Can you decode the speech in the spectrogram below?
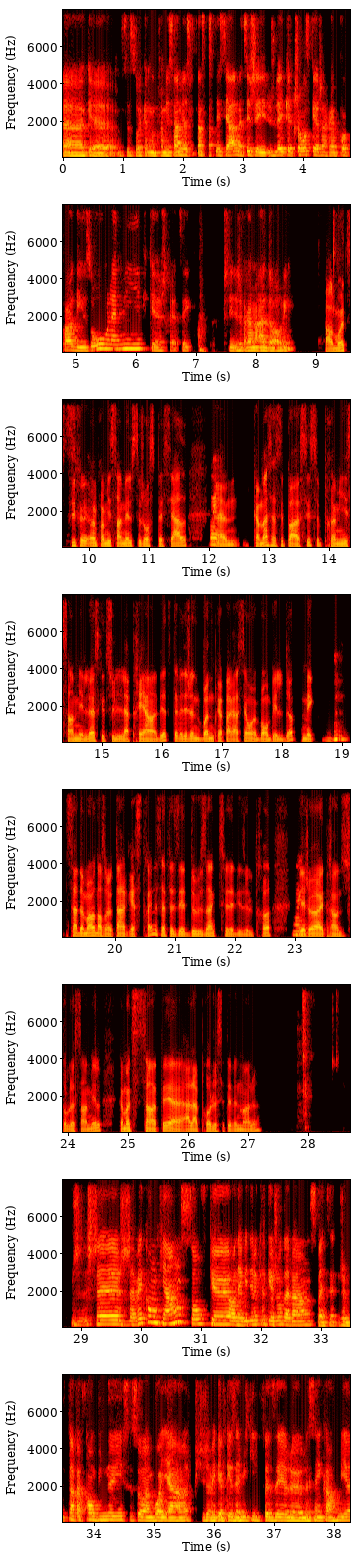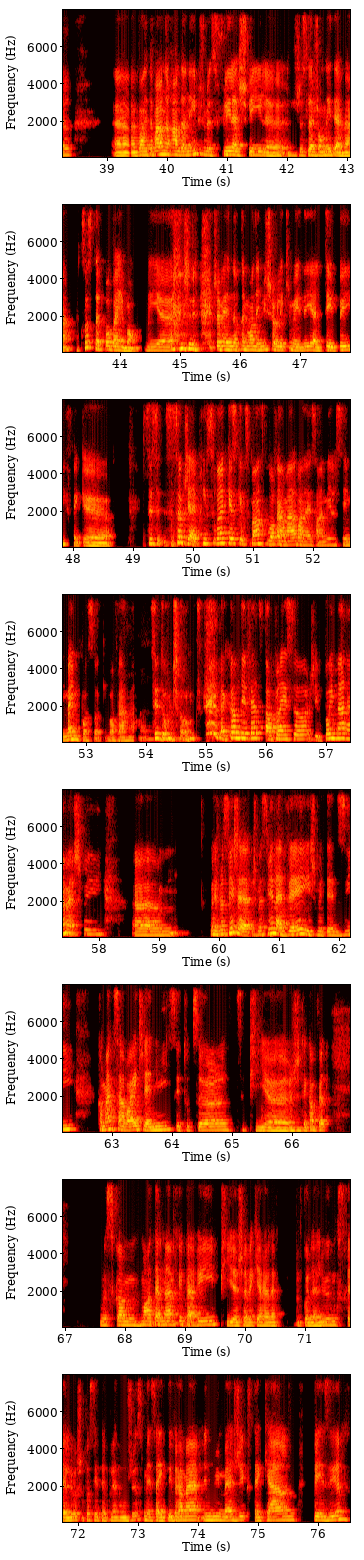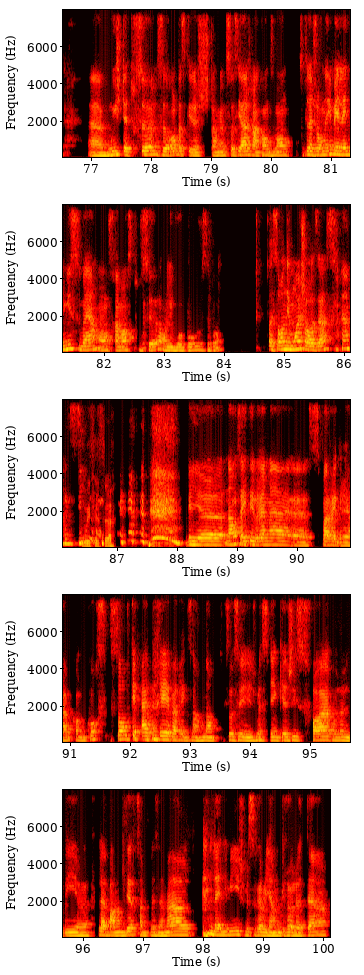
Euh, que c'est sûr que mon premier 100 000, c'était un spécial, mais tu sais, je voulais quelque chose que j'aurais pas peur des eaux la nuit, puis que je serais, tu sais, j'ai vraiment adoré. Parle-moi, tu dis un premier 100 000, c'est toujours spécial. Ouais. Euh, comment ça s'est passé, ce premier 100 000-là? Est-ce que tu l'appréhendais? Tu avais déjà une bonne préparation, un bon build-up, mais Mhm. ça demeure dans un temps restreint. là. Ça faisait deux ans que tu faisais des ultras, Ouais. déjà à être rendu sur le 100 000. Comment tu te sentais à, à l'approche de cet événement-là? J'avais confiance, sauf que on avait déjà quelques jours d'avance. Ben, j'aime tout le temps faire combiner, c'est ça, un voyage. Puis j'avais quelques amis qui faisaient, le, le 50 000. Euh, on était faire une randonnée, puis je me foulé la cheville le- juste la journée d'avant. Ça, c'était pas bien bon. Mais euh, j'avais une autre de mon amie Shirley qui m'a aidé à le taper. Fait que c'est ça que j'ai appris. Souvent, qu'est-ce que tu penses qui va faire mal pendant les 100 000? C'est même pas ça qui va faire mal. C'est d'autres choses. Comme défaite, c'est en plein ça. J'ai pas eu mal à ma cheville. Euh, mais je me souviens, je, je me souviens la veille, je m'étais dit comment que ça va être la nuit, c'est toute seule. Puis euh, j'étais comme fait, je me suis comme mentalement préparée, puis euh, je savais qu'il y aurait la, que la lune qui serait là. Je sais pas si elle était pleine ou juste, mais ça a été vraiment une nuit magique. C'était calme, paisible. Euh, oui, j'étais tout seul. C'est drôle parce que je suis quand même sociale, je rencontre du monde toute la journée, mais la nuit, souvent, on se ramasse tout seul, on les voit pas, je sais pas. De toute façon, on est moins jasant souvent aussi. Oui, c'est ça. Mais euh, non, ça a été vraiment euh, super agréable comme course. Sauf qu'après, par exemple, non. Ça, c'est, je me souviens que j'ai souffert là, les, euh, la bandelette, ça me faisait mal. La nuit, je me suis réveillée en grelottant.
